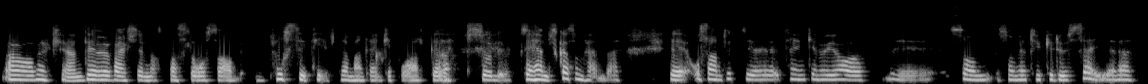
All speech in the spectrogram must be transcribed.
Ja, verkligen. Det är verkligen något man slås av positivt när man tänker på allt det, Absolut. det hemska som händer. Eh, och samtidigt tänker nog jag, som, som jag tycker du säger, att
